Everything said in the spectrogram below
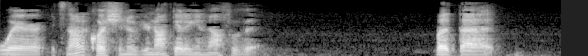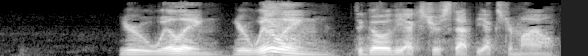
where it's not a question of you're not getting enough of it, but that you're willing, you're willing to go the extra step, the extra mile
